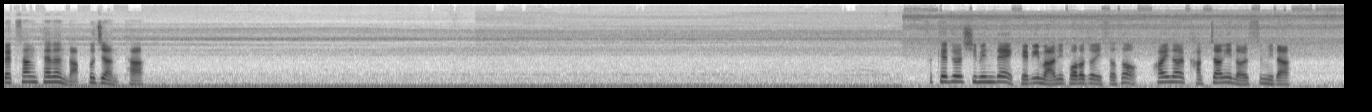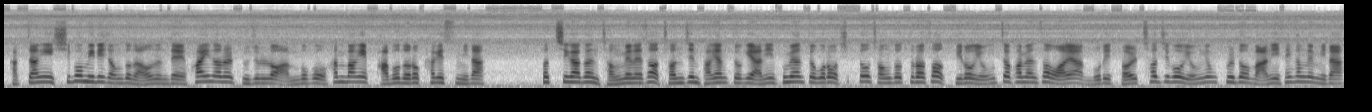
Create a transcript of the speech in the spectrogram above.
백 상태는 나쁘지 않다. 스케줄 10인데 갭이 많이 벌어져 있어서 화이널 각장이 넓습니다. 각장이 15mm 정도 나오는데 화이널을 두 줄로 안 보고 한 방에 봐보도록 하겠습니다. 터치각은 정면에서 전진 방향 쪽이 아닌 후면 쪽으로 10도 정도 틀어서 뒤로 용접하면서 와야 물이 덜 처지고 용융풀도 많이 생성됩니다.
